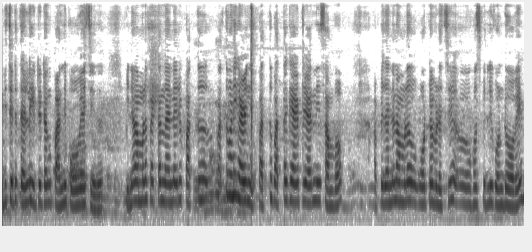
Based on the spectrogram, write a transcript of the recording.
ഇടിച്ചിട്ട് തെള്ളി ഇട്ടിട്ട് അങ്ങ് പന്നി പോവുകയാണ് ചെയ്തത്. പിന്നെ നമ്മൾ പെട്ടെന്ന് തന്നെ ഒരു പത്ത് പത്ത് മണി കഴിഞ്ഞു. പത്ത് പത്തൊക്കെ ആയപ്പോഴായിരുന്നു ഈ സംഭവം. അപ്പോൾ തന്നെ നമ്മൾ ഓട്ടോ വിളിച്ച് ഹോസ്പിറ്റലിൽ കൊണ്ടുപോവുകയും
